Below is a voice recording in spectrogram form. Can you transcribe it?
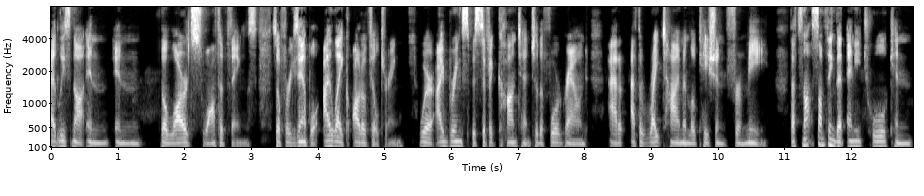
at least not in in the large swath of things. So for example, I like auto filtering where I bring specific content to the foreground at at the right time and location for me. That's not something that any tool can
